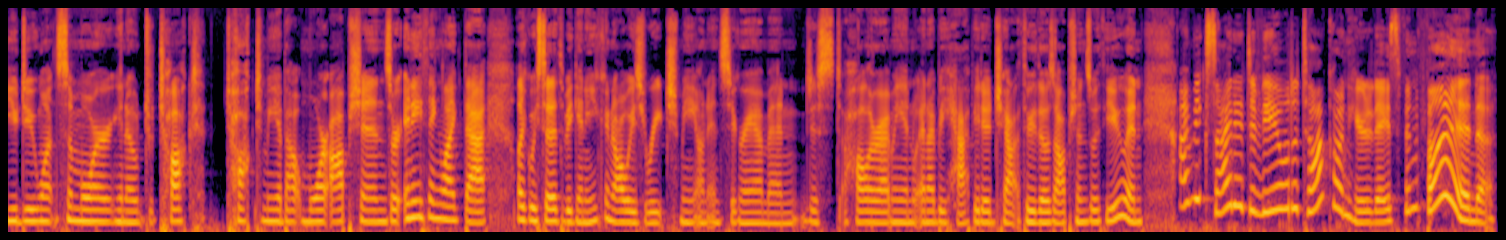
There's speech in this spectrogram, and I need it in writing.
you do want some more, you know, to talk talk to me about more options or anything like that, like we said at the beginning, you can always reach me on Instagram and just holler at me, and, and I'd be happy to chat through those options with you. And I'm excited to be able to talk on here today. It's been fun.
